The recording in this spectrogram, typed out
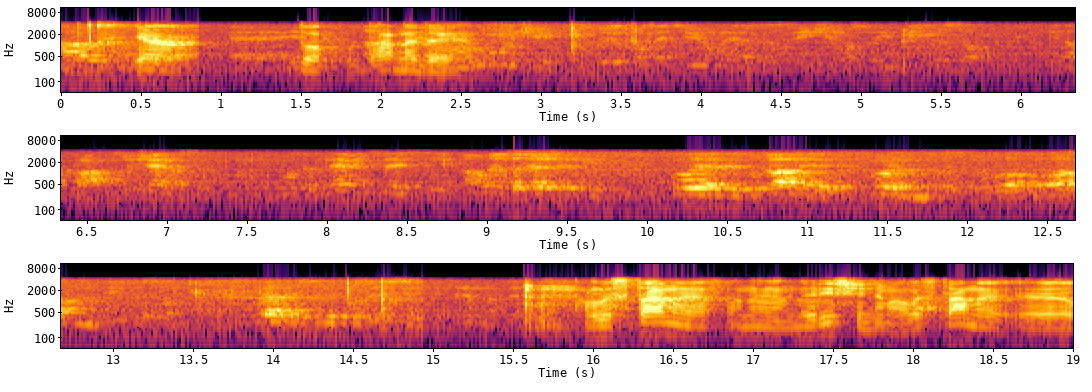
на Я Е, до як депутати, гарна ідея. головуючі, Свою позицію ми засвідчимо своїм підписом і направимо. Звичайно, це буде не від сесії, але залежить від колеги депутати, кожен з власним підписом сказати свою позицію, підтримати. листами, не, не рішенням, а листами е,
